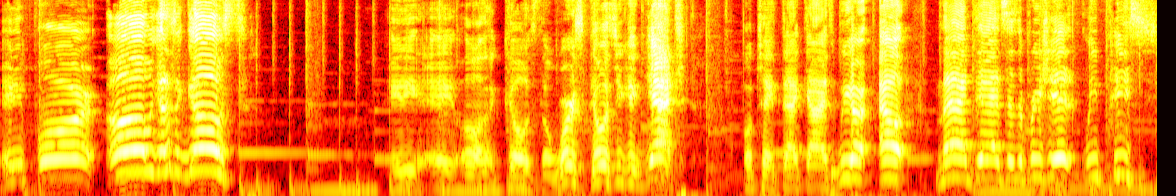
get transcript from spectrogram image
84. Oh, we got us a ghost. 88. Oh, the ghost. The worst ghost you could get. We'll take that, guys. We are out. Mad Dad says appreciate it. We peace.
